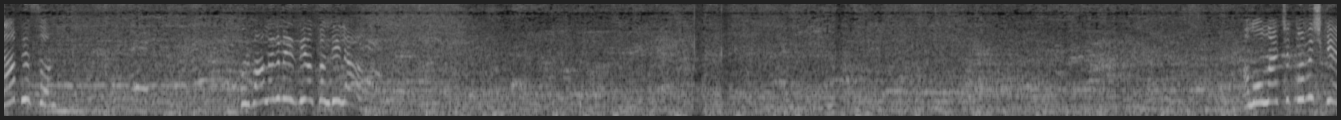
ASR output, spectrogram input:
Ne yapıyorsun? Kurbağaları mı eziyorsun Dila? Ama onlar çıkmamış ki.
